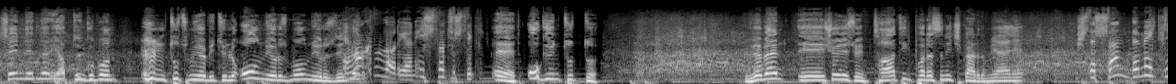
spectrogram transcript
Sen dediler yaptığın kupon tutmuyor bir türlü. Olmuyoruz mu olmuyoruz dediler. haklılar yani istatistik. Evet o gün tuttu. Ve ben e, şöyle söyleyeyim tatil parasını çıkardım yani İşte sen demek ki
